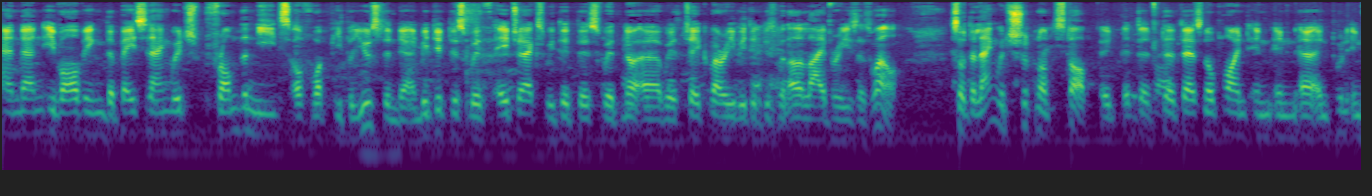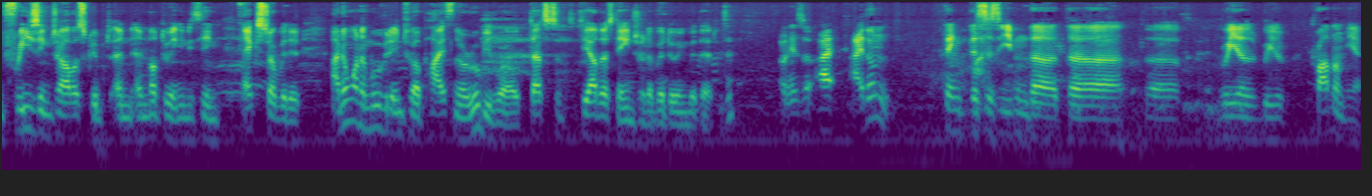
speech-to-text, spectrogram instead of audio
and then evolving the base language from the needs of what people used in there. And we did this with Ajax, we did this with uh, with jQuery, we did this with other libraries as well. So the language should not stop. It, it, it- there's no point in in uh, in, in freezing JavaScript and, and not doing anything extra with it. I don't want to move it into a Python or Ruby world. That's the, the other danger that we're doing with it. Okay, so I, I don't think this is even the, the the real real problem here.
